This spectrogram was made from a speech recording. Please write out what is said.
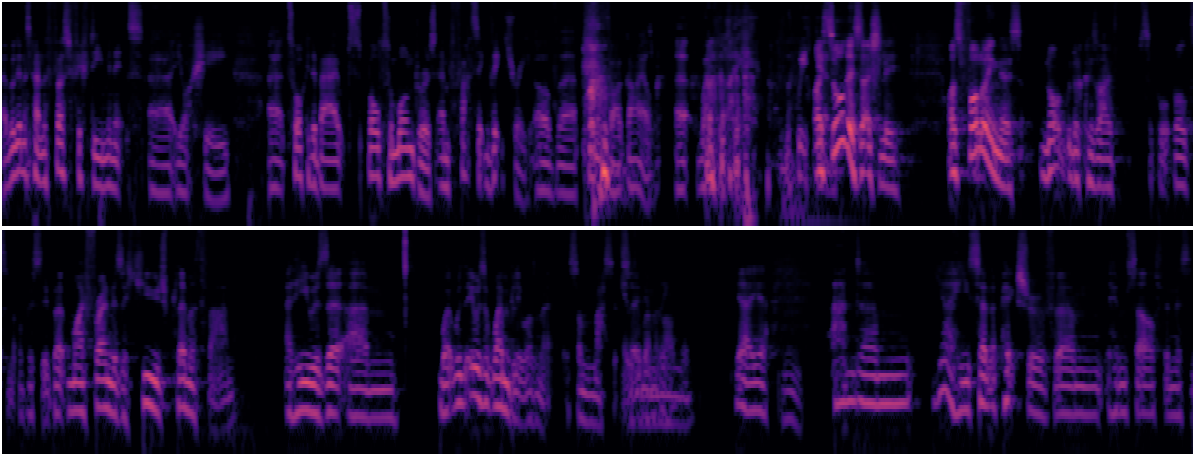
uh, we're going to spend the first 15 minutes, uh, Yoshi, uh, talking about Bolton Wanderers' emphatic victory over Plymouth Argyle at Wembley. I saw this actually. I was following this not because I support Bolton, obviously, but my friend is a huge Plymouth fan, and he was at um, it was at Wembley, wasn't it? Some massive stadium in London. Yeah, yeah. Mm. And um, yeah, he sent a picture of um, himself in this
